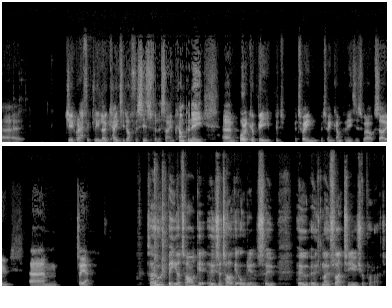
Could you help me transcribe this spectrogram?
uh, geographically located offices for the same company, um, or it could be be- between between companies as well. So, um, so yeah. So, who would be your target? Who's your target audience? Who who who's most likely to use your product?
